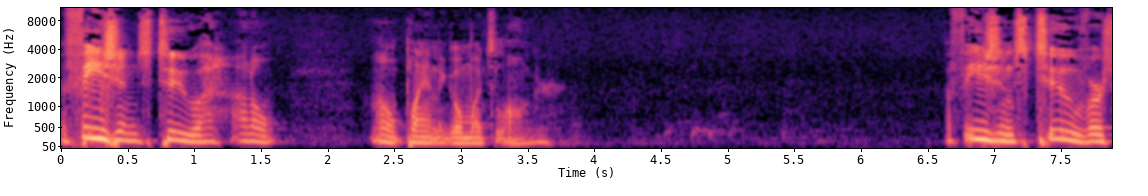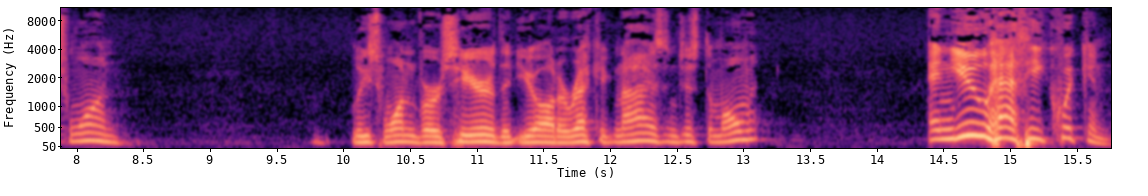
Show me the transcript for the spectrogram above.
Ephesians 2, I, I don't, I don't plan to go much longer. Ephesians 2 verse 1. At least one verse here that you ought to recognize in just a moment. And you hath he quickened,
